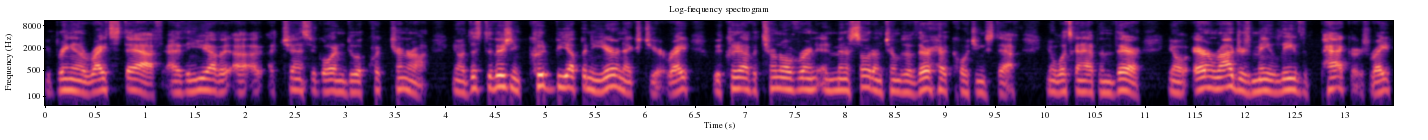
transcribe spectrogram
you bring in the right staff i think you have a, a, a, chance to go ahead and do a quick turnaround. You know this division could be up in the air next year right? We could have a turnover in, in minnesota in terms of their head coaching staff. You know what's going to happen there? You know aaron rodgers may leave the packers right?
